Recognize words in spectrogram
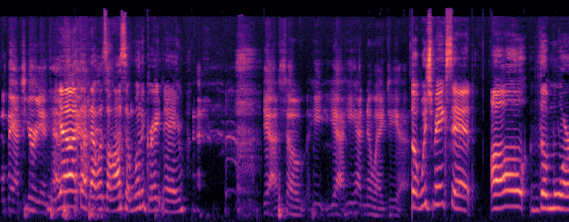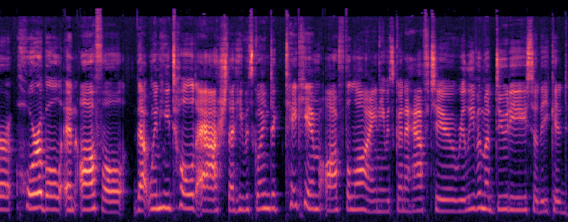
The Manchurian test. yeah i thought that was awesome what a great name Yeah. So he, yeah, he had no idea. So, which makes it all the more horrible and awful that when he told Ash that he was going to take him off the line, he was going to have to relieve him of duty so that he could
